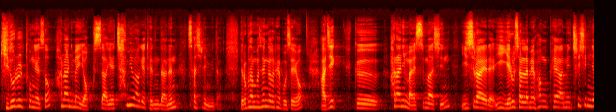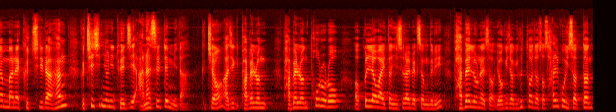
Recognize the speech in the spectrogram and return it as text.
기도를 통해서 하나님의 역사에 참여하게 된다는 사실입니다. 여러분 한번 생각을 해보세요. 아직 그 하나님 말씀하신 이스라엘의 이 예루살렘의 황폐함이 70년 만에 그치리라 한 그 70년이 되지 않았을 때입니다. 그렇죠? 아직 바벨론 바벨론 포로로 어, 끌려와 있던 이스라엘 백성들이 바벨론에서 여기저기 흩어져서 살고 있었던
